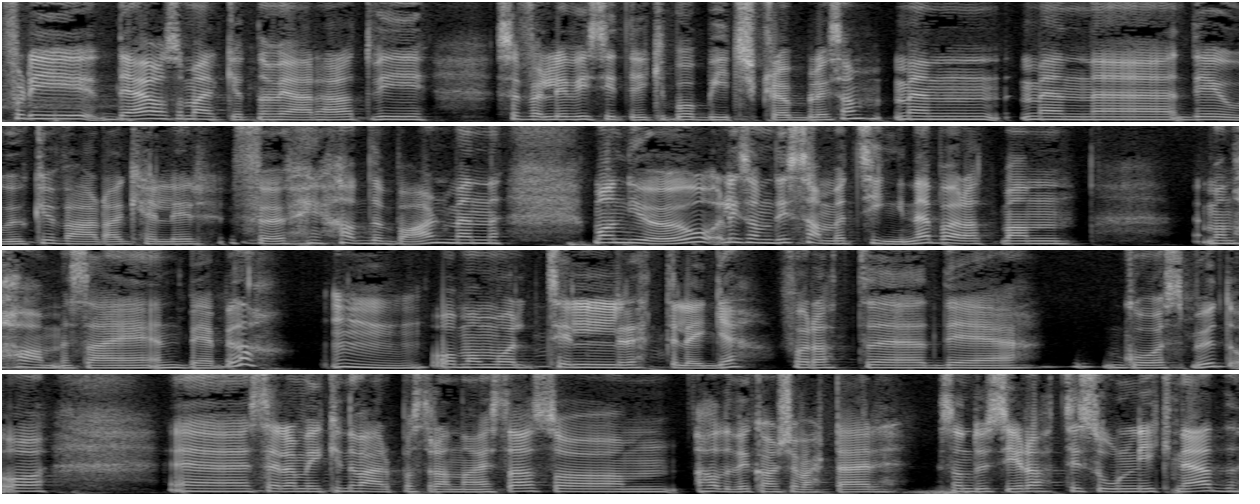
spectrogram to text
Fordi det har jeg også merket når vi er her, at vi selvfølgelig vi sitter ikke på beach club, liksom. Men, men eh, det gjorde vi jo ikke hver dag heller før vi hadde barn. Men man gjør jo liksom de samme tingene, bare at man, man har med seg en baby, da. Mm. Og man må tilrettelegge for at eh, det går smooth. Og eh, selv om vi kunne være på stranda i stad, så mm, hadde vi kanskje vært der som du sier da, til solen gikk ned.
